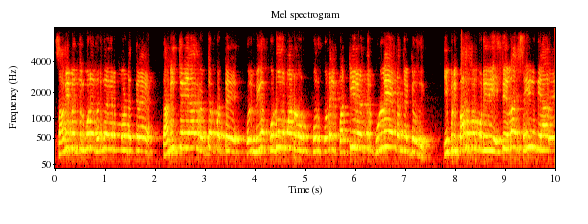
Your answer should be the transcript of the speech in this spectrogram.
சமீபத்தில் கூட விருதுநகர் மாவட்டத்திலே தனித்தனியாக வெட்டப்பட்டு ஒரு மிக கொடூரமான ஒரு ஒரு கொலை பட்டியலினத்திற்குள்ளேயே நடந்திருக்கிறது. இப்படி பார்க்கக்கூடியது முடியுது இதெல்லாம் செய்யறது யாரு?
